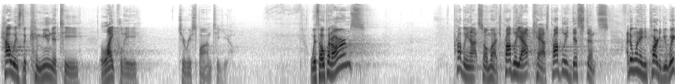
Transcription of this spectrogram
how is the community likely to respond to you? With open arms? Probably not so much. Probably outcast, probably distance. I don't want any part of you.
